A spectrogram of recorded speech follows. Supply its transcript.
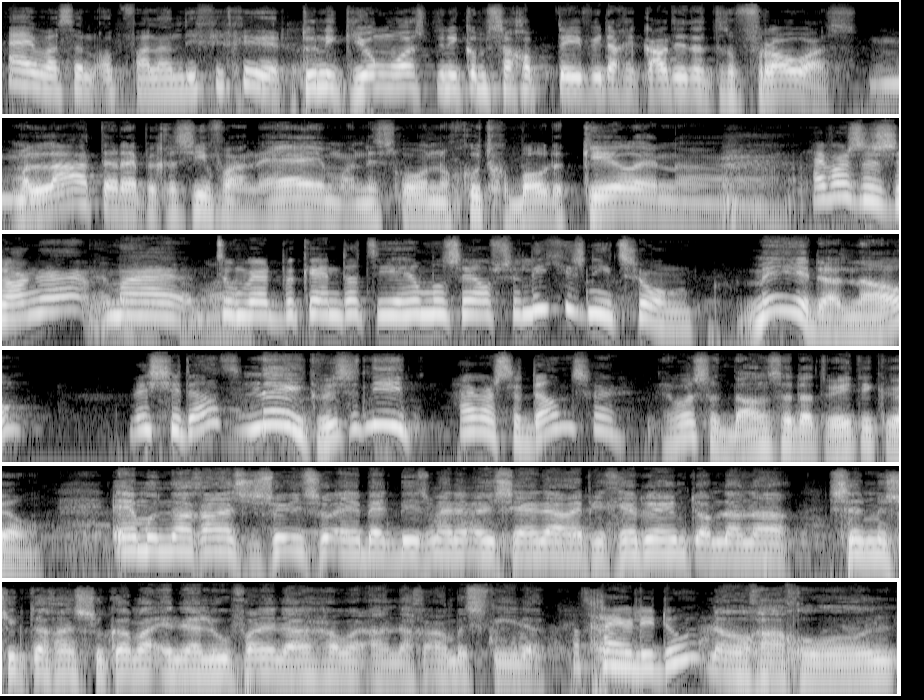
hij was een opvallende figuur. Toen ik jong was, toen ik hem zag op tv, dacht ik altijd dat het een vrouw was. Maar later heb ik gezien van, hé hey man, dit is gewoon een goed gebouwde keel. En, uh... Hij was een zanger, maar toen werd bekend dat hij helemaal zelf zijn liedjes niet zong. Meen je dat nou? Wist je dat? Nee, ik wist het niet. Hij was de danser. Hij was de danser, dat weet ik wel. En je moet nagaan, als je sowieso je bent bezig met een uitzending... dan heb je geen ruimte om daarna zijn muziek te gaan zoeken. Maar in de loop van de dag gaan we aandacht aan besteden. Wat gaan jullie doen? Nou, we gaan gewoon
